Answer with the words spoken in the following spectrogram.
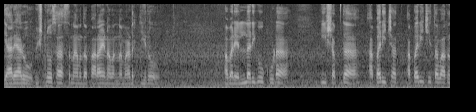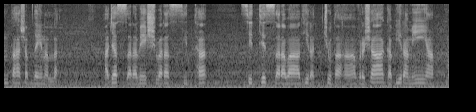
ಯಾರ್ಯಾರು ವಿಷ್ಣು ಸಹಸ್ರನಾಮದ ಪಾರಾಯಣವನ್ನು ಮಾಡುತ್ತೀರೋ ಅವರೆಲ್ಲರಿಗೂ ಕೂಡ ಈ ಶಬ್ದ ಅಪರಿಚ, ಅಪರಿಚಿತವಾದಂತಹ ಶಬ್ದ ಏನಲ್ಲ. ಅಜಸ್ಸರವೇಶ್ವರ ಸಿದ್ಧ, ಸಿದ್ಧಿಸ್ಸರವಾಧಿರಚ್ಯುತಃ ವೃಷಾ ಕಪಿರಮೇಯಾತ್ಮ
